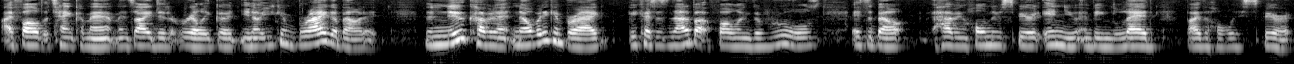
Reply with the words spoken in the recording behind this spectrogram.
I followed the Ten Commandments. I did it really good. You know, you can brag about it. The New Covenant, nobody can brag because it's not about following the rules. It's about having a whole new spirit in you and being led by the Holy Spirit.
